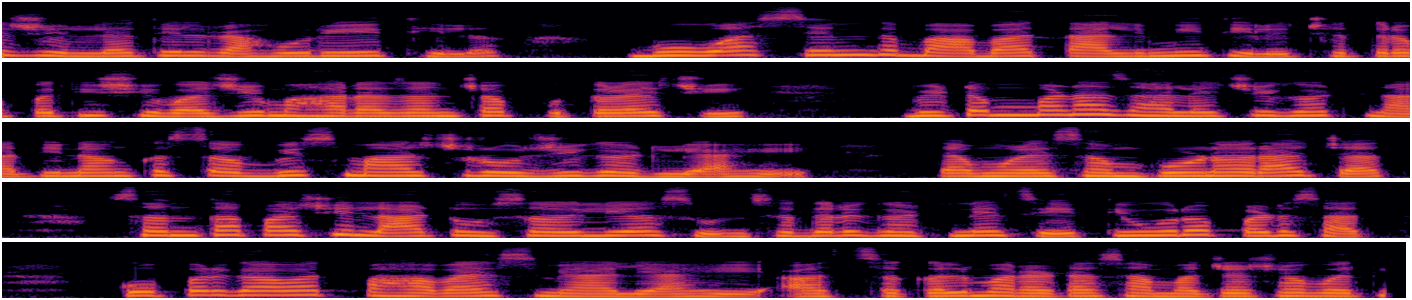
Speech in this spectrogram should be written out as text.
जिल्ह्यातील राहुरी येथील बुवा सिंध बाबा तालमीतील छत्रपती शिवाजी महाराजांच्या पुतळ्याची विटंबना झाल्याची घटना दिनांक सव्वीस मार्च रोजी घडली आहे. त्यामुळे संपूर्ण राज्यात संतापाची लाट उसळली असून सदर घटनेचे तीव्र पडसाद कोपरगावात पाहावयास मिळाले आहे. आज सकल मराठा समाजाच्या वतीने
